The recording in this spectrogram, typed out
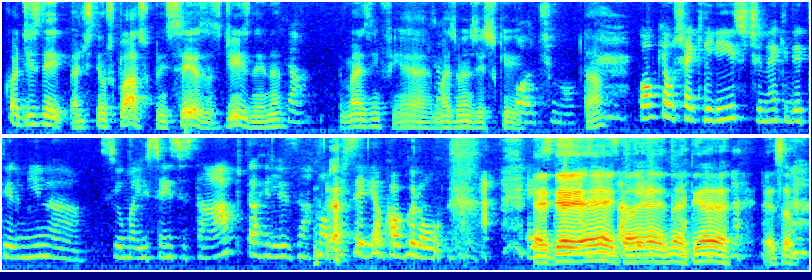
Com a Disney, a gente tem os clássicos, princesas, Disney, né? Tá. Mas enfim, é então, mais ou menos isso que. Ótimo. Tá? Qual que é o checklist né, que determina se uma licença está apta a realizar uma parceria com a Grow? É, é, tem, é, então, é, não, tem a, essa,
